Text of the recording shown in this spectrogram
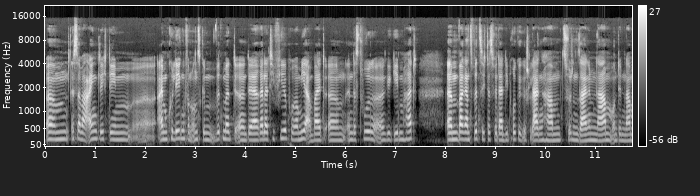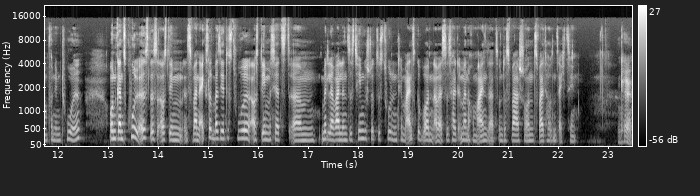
ähm, ist aber eigentlich dem äh, einem Kollegen von uns gewidmet, äh, der relativ viel Programmierarbeit äh, in das Tool äh, gegeben hat. Ähm, war ganz witzig, dass wir da die Brücke geschlagen haben zwischen seinem Namen und dem Namen von dem Tool. Und ganz cool ist, dass aus dem, es war ein Excel-basiertes Tool, aus dem ist jetzt ähm, mittlerweile ein systemgestütztes Tool in Thema 1 geworden, aber es ist halt immer noch im Einsatz und das war schon 2016. Okay,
